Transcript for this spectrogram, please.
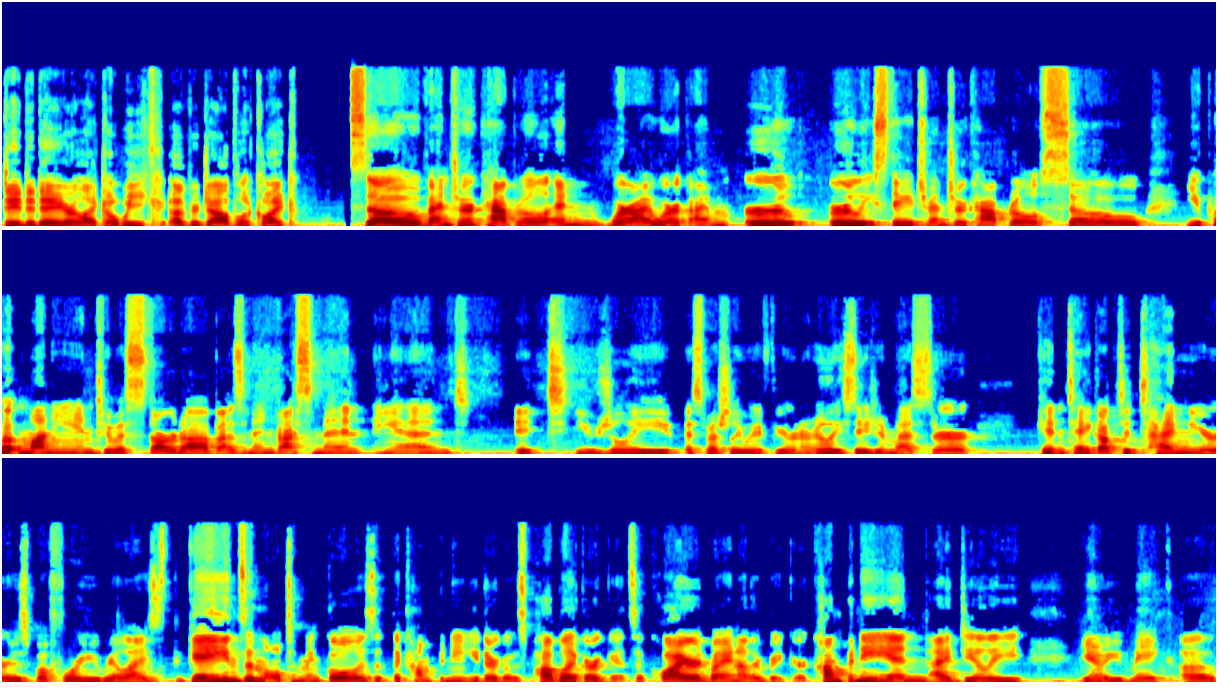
day to day or like a week of your job look like? So venture capital and where I work, I'm early, early stage venture capital. So you put money into a startup as an investment, and it usually, especially if you're an early stage investor, can take up to 10 years before you realize the gains. And the ultimate goal is that the company either goes public or gets acquired by another bigger company. And ideally, you know, you make a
